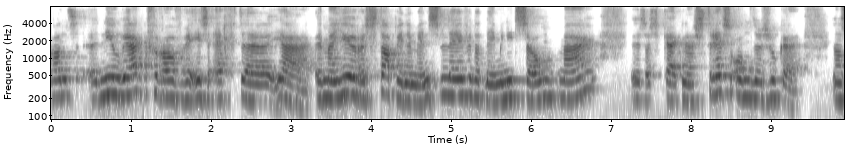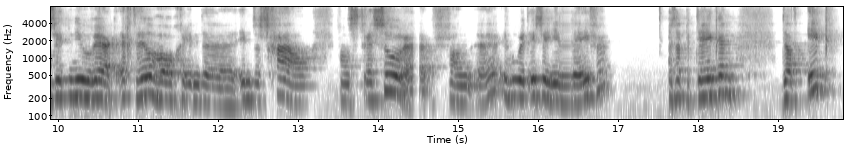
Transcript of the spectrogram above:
Want nieuw werk veroveren is echt uh, ja, een majeure stap in een mensenleven. Dat neem je niet zomaar. Dus als je kijkt naar stressonderzoeken, dan zit nieuw werk echt heel hoog in de, in de schaal van stressoren van uh, hoe het is in je leven. Dus dat betekent dat ik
